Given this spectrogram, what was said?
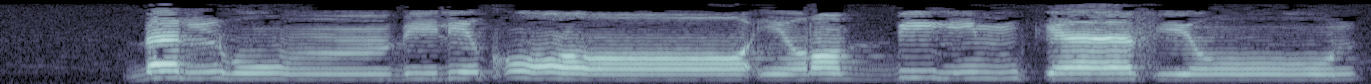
بل هم بلقاء ربهم كافرون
